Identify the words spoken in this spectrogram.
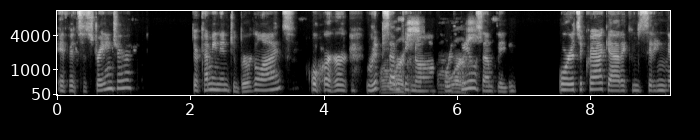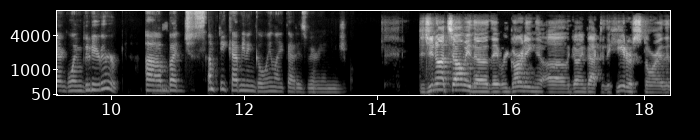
If it's a stranger, they're coming in to burglarize or rip or something worse. off or, or steal something. Or it's a crack addict who's sitting there going, um, mm. but just somebody coming and going like that is very unusual. Did you not tell me though that regarding uh, going back to the heater story that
